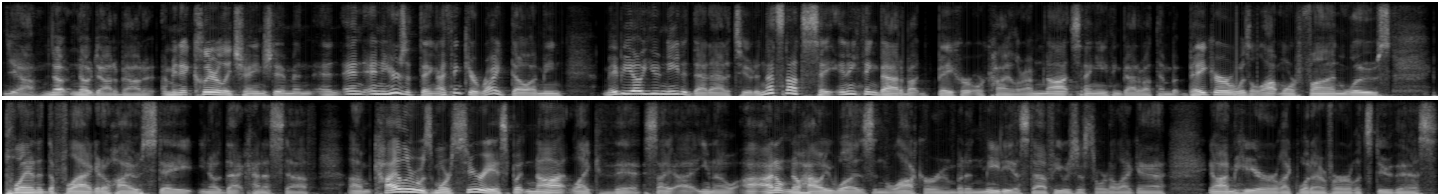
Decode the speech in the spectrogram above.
Yeah, no, no doubt about it. I mean, it clearly changed him, and and and and here's the thing. I think you're right, though. I mean, maybe OU needed that attitude. And that's not to say anything bad about Baker or Kyler. I'm not saying anything bad about them, but Baker was a lot more fun, loose, planted the flag at Ohio State, you know, that kind of stuff. Um, Kyler was more serious, but not like this. I, I you know, I, I, don't know how he was in the locker room, but in media stuff, he was just sort of like, eh, you know, I'm here, like, whatever, let's do this.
